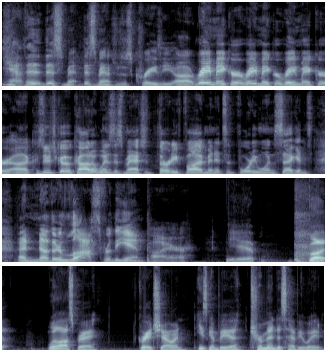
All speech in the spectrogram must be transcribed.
Yeah, this this, ma- this match was just crazy. Uh, Rainmaker, Rainmaker, Rainmaker. Uh, Kazuchika Okada wins this match in 35 minutes and 41 seconds. Another loss for the Empire. Yep. But Will Ospreay, great showing. He's gonna be a tremendous heavyweight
